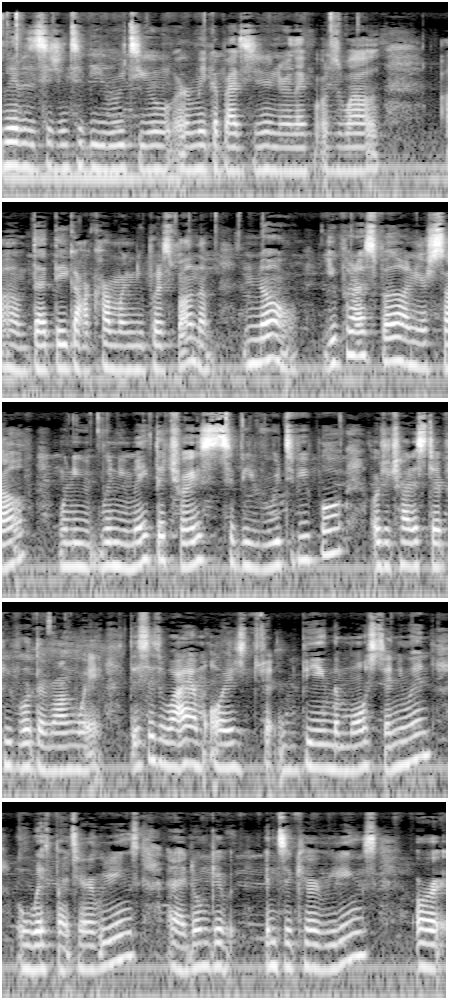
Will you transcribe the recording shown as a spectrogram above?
made a decision to be rude to you or make a bad decision in your life as well um, that they got karma and you put a spell on them. No. You put a spell on yourself when you when you make the choice to be rude to people or to try to steer people the wrong way. This is why i'm always being the most genuine with my tarot readings and i don't give insecure readings or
